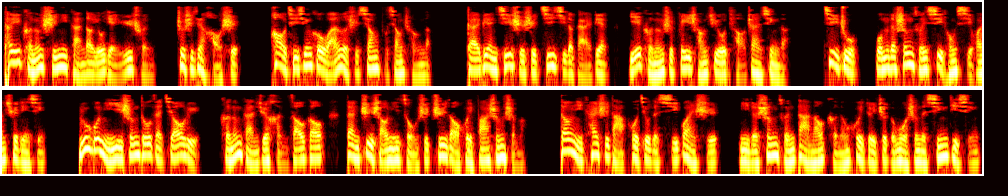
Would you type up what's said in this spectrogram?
它也可能使你感到有点愚蠢，这是件好事。好奇心和玩乐是相辅相成的。改变，即使是积极的改变，也可能是非常具有挑战性的。记住，我们的生存系统喜欢确定性。如果你一生都在焦虑，可能感觉很糟糕，但至少你总是知道会发生什么。当你开始打破旧的习惯时，你的生存大脑可能会对这个陌生的新地形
